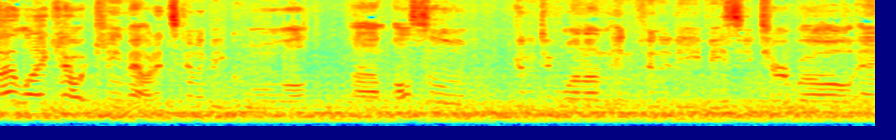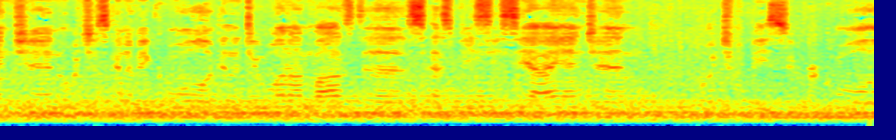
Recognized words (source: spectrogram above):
I like how it came out. It's going to be cool. Um, also, going to do one on Infiniti VC Turbo engine, which is going to be cool. Going to do one on Mazda's SPCCI engine, which would be super cool.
